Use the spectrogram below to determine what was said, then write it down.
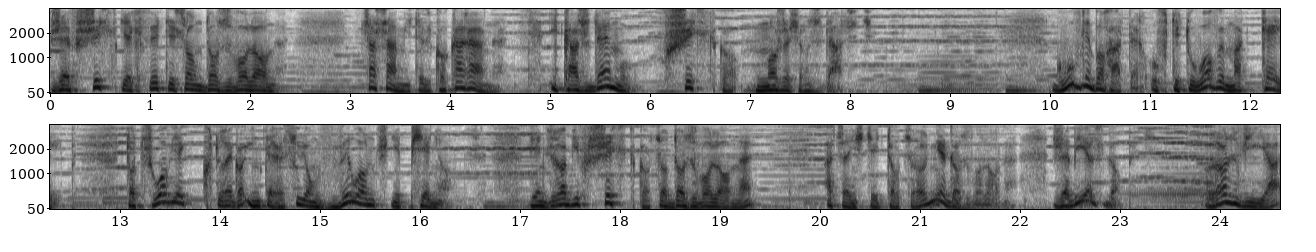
że wszystkie chwyty są dozwolone, czasami tylko karane i każdemu wszystko może się zdarzyć. Główny bohater, ów tytułowy McCabe, to człowiek, którego interesują wyłącznie pieniądze, więc robi wszystko, co dozwolone, a częściej to, co niedozwolone, żeby je zdobyć. Rozwija,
